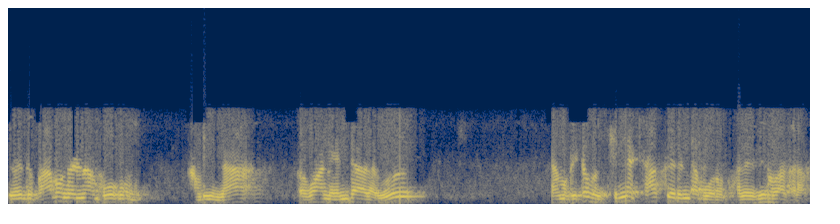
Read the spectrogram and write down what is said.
இவருக்கு பாபங்கள்லாம் போகும் அப்படின்னா பகவான் எந்த அளவு நம்ம கிட்ட ஒரு சின்ன சாக்கு இருந்தா போறோம் அதை எதிர்பார்க்கறான்.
